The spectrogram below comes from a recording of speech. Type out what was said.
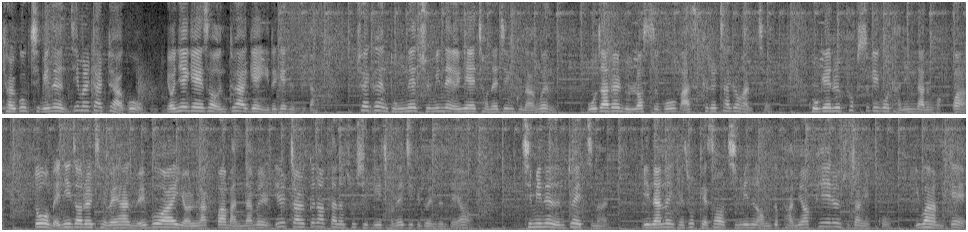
결국 지민은 팀을 탈퇴하고 연예계에서 은퇴하기에 이르게 됩니다. 최근 동네 주민에 의해 전해진 근황은 모자를 눌러쓰고 마스크를 착용한 채 고개를 푹 숙이고 다닌다는 것과 또 매니저를 제외한 외부와의 연락과 만남을 일절 끊었다는 소식이 전해지기도 했는데요. 지민은 은퇴했지만 미나는 계속해서 지민을 언급하며 피해를 주장했고 이와 함께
